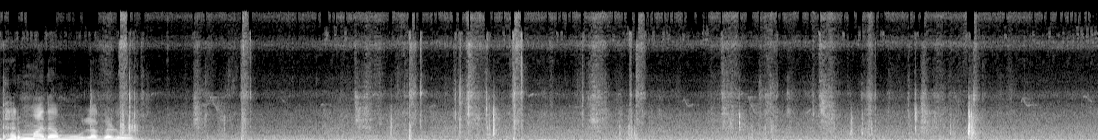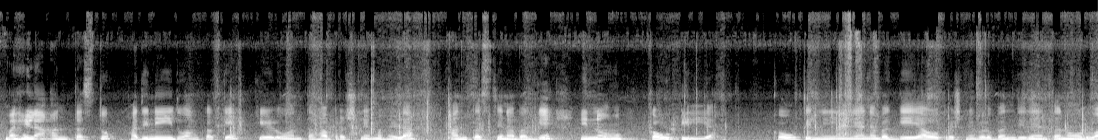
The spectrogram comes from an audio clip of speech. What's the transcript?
ಧರ್ಮದ ಮೂಲಗಳು. ಮಹಿಳಾ ಅಂತಸ್ತು ಹದಿನೈದು ಅಂಕಕ್ಕೆ ಕೇಳುವಂತಹ ಪ್ರಶ್ನೆ. ಮಹಿಳಾ ಅಂತಸ್ತಿನ ಬಗ್ಗೆ. ಇನ್ನು ಕೌಟಿಲ್ಯ. ಕೌಟಿಲ್ಯನ ಬಗ್ಗೆ ಯಾವ ಪ್ರಶ್ನೆಗಳು ಬಂದಿದೆ ಅಂತ ನೋಡುವ.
